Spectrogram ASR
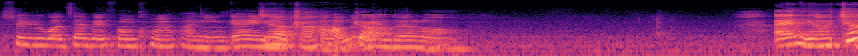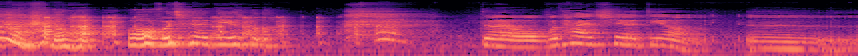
所以，如果再被风控的话，你应该也能很好的面对了。哎，你要这么说，我不确定。对，我不太确定。嗯，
